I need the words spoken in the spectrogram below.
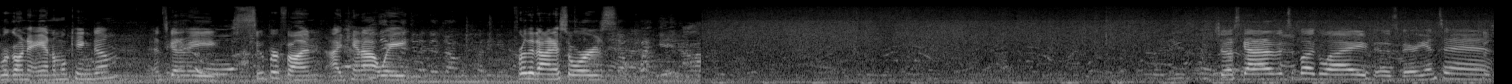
we're going to Animal Kingdom. It's gonna be super fun. I cannot wait for the dinosaurs. Just got out of its bug life. It was very intense.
